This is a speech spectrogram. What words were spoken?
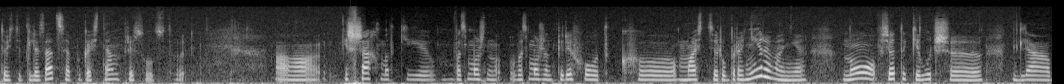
То есть детализация по гостям присутствует. Из шахматки возможно, возможен переход к мастеру бронирования, но все-таки лучше для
